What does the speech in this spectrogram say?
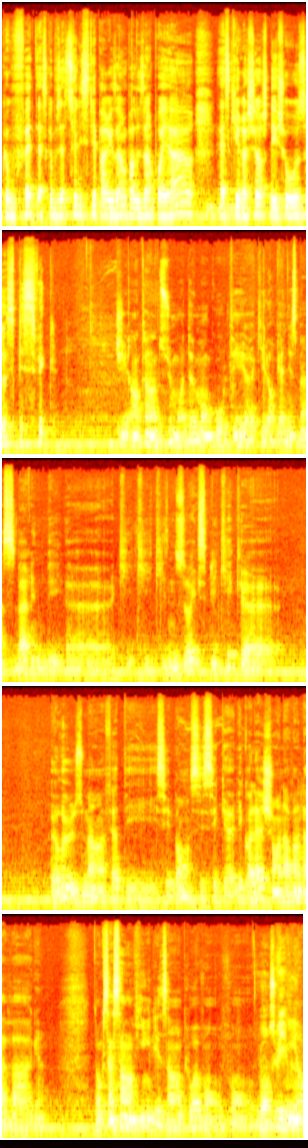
que, vous faites? Est-ce que vous êtes sollicité, par exemple, par les employeurs? Est-ce qu'ils recherchent des choses spécifiques? J'ai entendu, moi, de mon côté, qui est l'organisme CyberNB, qui, qui, qui, nous a expliqué que heureusement, en fait, et c'est bon, c'est que les collèges sont en avant de la vague. Hein. Donc, ça s'en vient. Les emplois vont, vont, vont, vont suivre. Venir,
